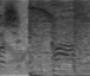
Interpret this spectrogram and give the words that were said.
discussion.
